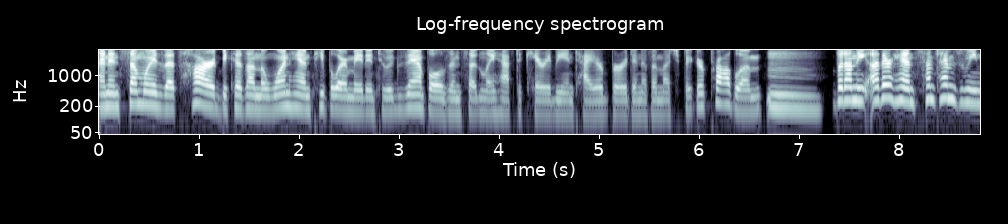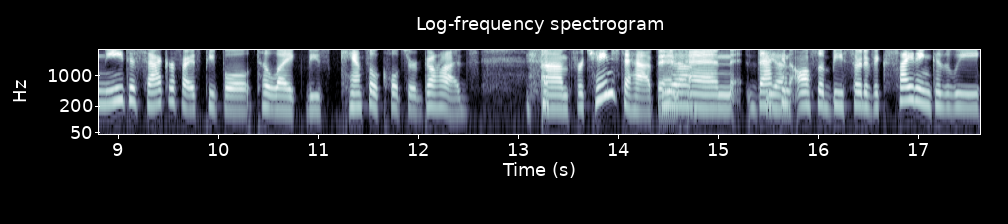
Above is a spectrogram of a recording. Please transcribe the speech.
And in some ways, that's hard because, on the one hand, people are made into examples and suddenly have to carry the entire burden of a much bigger problem. Mm. But on the other hand, sometimes we need to sacrifice people to like these cancel culture gods um, for change to happen. Yeah. And that Yeah. can also be sort of exciting because we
